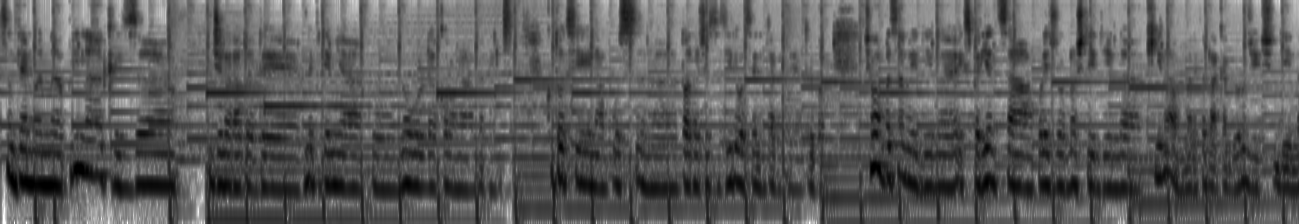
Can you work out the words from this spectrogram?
Suntem în plină criză generată de epidemia cu noul coronavirus. Cu toții ne-am pus în toate aceste zile o serie întreagă de întrebări. Ce am învățat noi din experiența colegilor noștri din China, mă refer la cardiologii din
